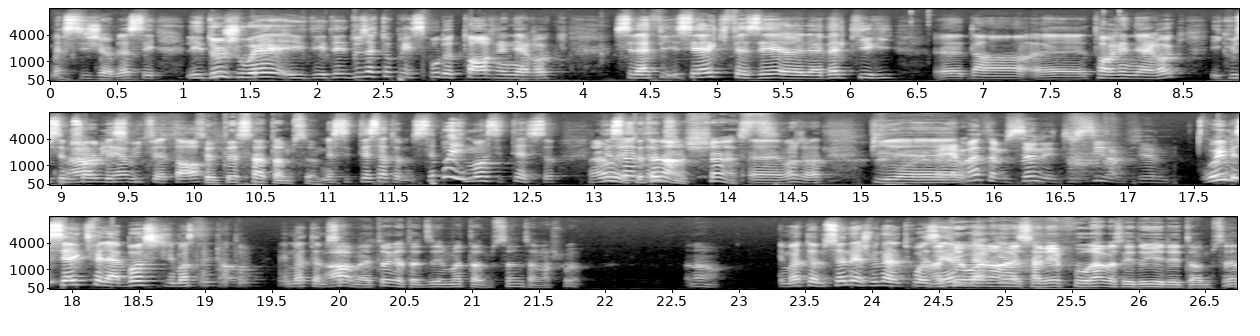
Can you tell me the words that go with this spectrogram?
Merci, j'ai un blanc. C'est les deux jouaient, ils étaient les deux acteurs principaux de Thor Ragnarok. C'est la fi- c'est elle qui faisait euh, la Valkyrie euh, dans euh, Thor Ragnarok et Chris Hemsworth, Ah oui, c'est lui qui fait Thor. C'est Tessa Thompson. Mais c'est Tessa Thompson. C'est pas Emma, c'est Tessa. Ah oui, dans le champ. c'est- Euh, moi. Puis Mais euh, Emma Thompson est aussi dans le film. oui, mais c'est elle qui fait la boss. Je l'ai mentionné tantôt. Emma Thompson. Ah, ben toi, quand t'as dit Emma Thompson, ça marche pas. Non. Emma Thompson, elle jouait dans le Ok, troisième. puis ouais, non, ça vient fourrant parce que les deux, il y a des Thompson,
